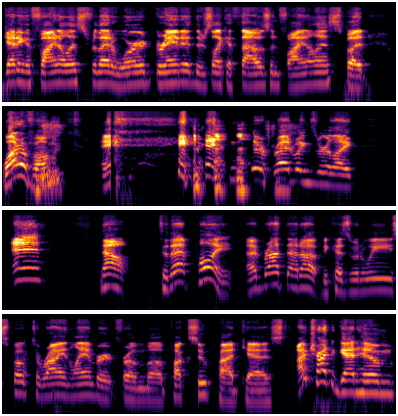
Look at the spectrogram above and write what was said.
getting a finalist for that award? Granted, there's like a thousand finalists, but one of them, and, and the Red Wings were like, eh. Now, to that point, I brought that up because when we spoke to Ryan Lambert from uh, Puck Soup podcast, I tried to get him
